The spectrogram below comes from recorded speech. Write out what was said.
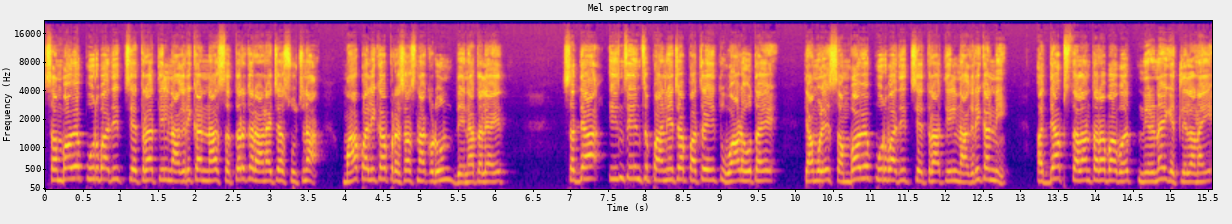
संभाव्य पूरबाधित क्षेत्रातील नागरिकांना सतर्क राहण्याच्या सूचना महापालिका प्रशासनाकडून देण्यात आल्या आहेत. सध्या इंच इंच पाण्याच्या पातळीत वाढ होत आहे. त्यामुळे संभाव्य पूरबाधित क्षेत्रातील नागरिकांनी अद्याप स्थलांतराबाबत निर्णय घेतलेला नाही.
